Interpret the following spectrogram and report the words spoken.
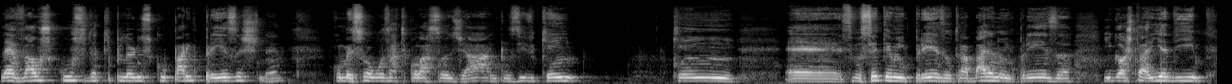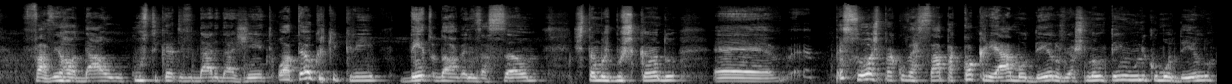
levar os cursos da Keep Learning School para empresas, né? Começou algumas articulações já, inclusive quem quem é, se você tem uma empresa ou trabalha numa empresa e gostaria de fazer rodar o custo de criatividade da gente, ou até o Click Cri dentro da organização, estamos buscando é, pessoas para conversar, para co-criar modelos. Eu acho que não tem um único modelo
